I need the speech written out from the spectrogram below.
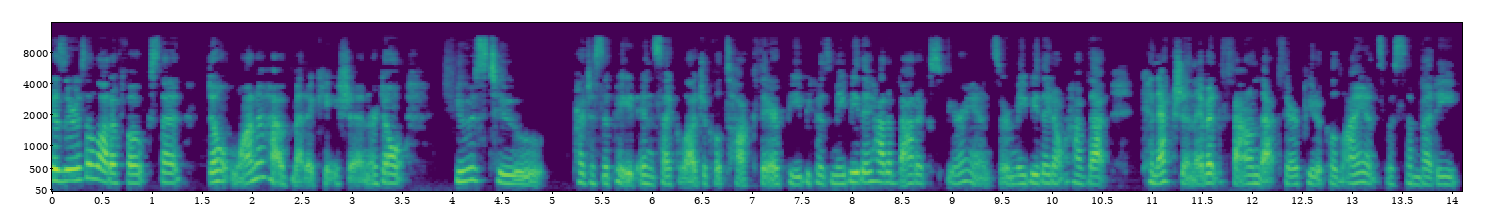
because there is a lot of folks that don't want to have medication or don't choose to participate in psychological talk therapy because maybe they had a bad experience or maybe they don't have that connection. They haven't found that therapeutic alliance with somebody,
